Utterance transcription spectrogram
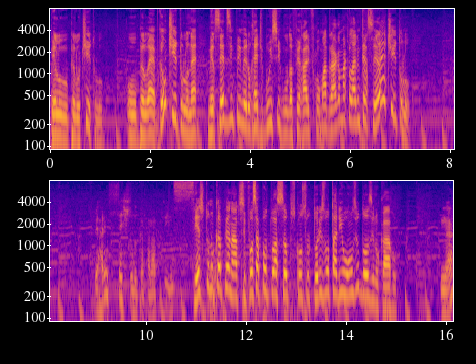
pelo, pelo título. Ou pelo. É, porque é um título, né? Mercedes em primeiro, Red Bull em segundo, a Ferrari ficou uma draga, a McLaren em terceiro é título. Ferrari em sexto do campeonato. Que isso? Sexto no campeonato. Se fosse a pontuação pros construtores, voltaria o 11 e o 12 no carro. Né?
